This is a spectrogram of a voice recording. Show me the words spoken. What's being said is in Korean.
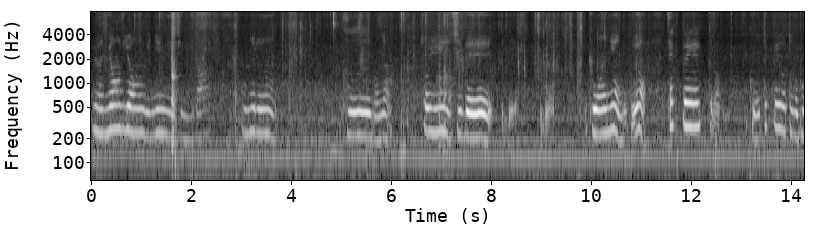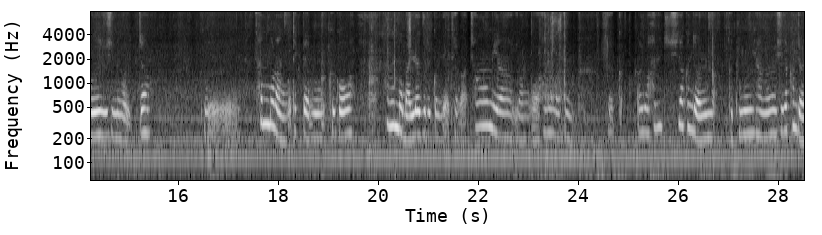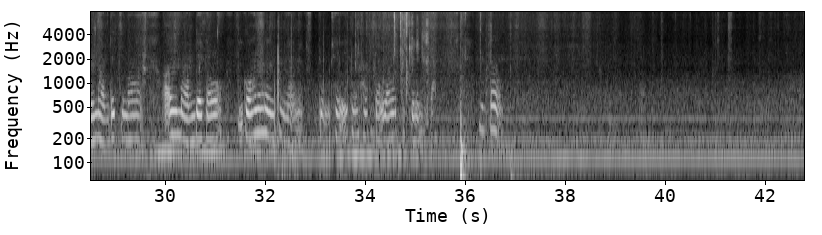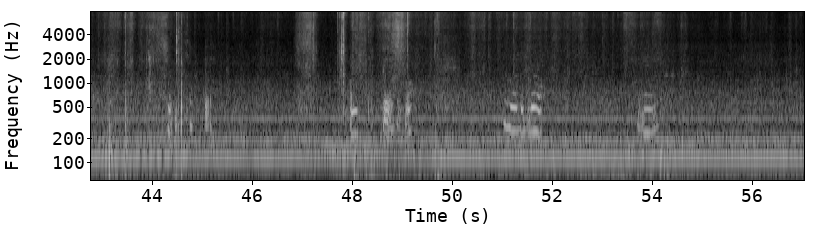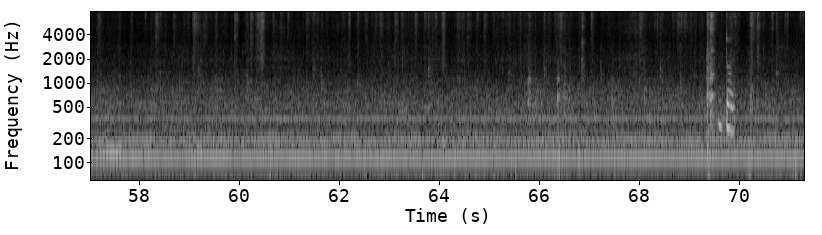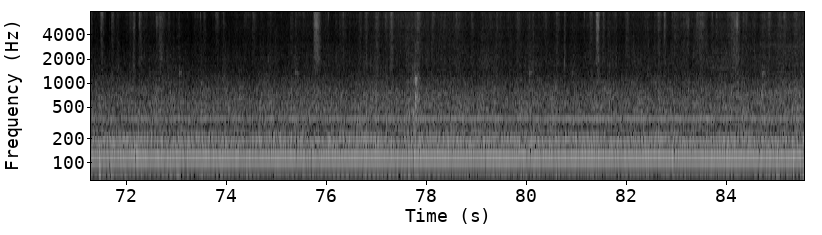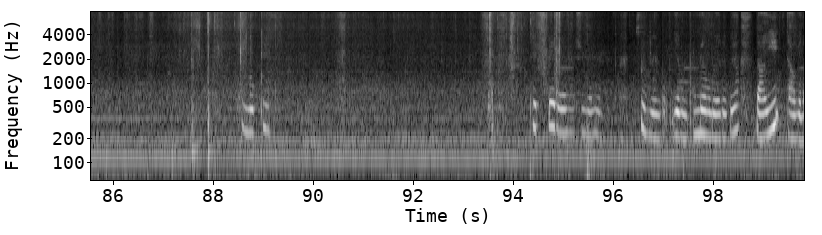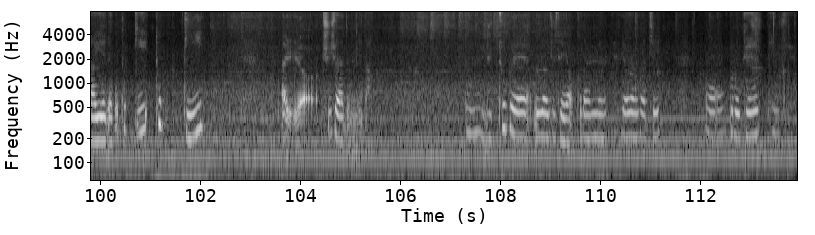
네, 안녕하세요. 미니미니입니다. 오늘은 그 뭐냐 저희 집에 뭐 교환이 아니고요 택배 그런 그 택배 같은 거 보내주시는 거 있죠? 그 선물하는 거 택배로 그거 하는 법 알려드릴 건데요. 제가 처음이라 이런 거 하는 거좀 그러니까 이거 한 시작한 지 얼마 그 동영상을 시작한 지 얼마 안 됐지만 아, 얼마 안 돼서 이거 하는 거는 좀 양해 좀 죄송하다고 양해 부탁드립니다. 일단 여기 택배 아무 택배 이거 이거를요 음. 일단 이렇게. 택배를 하시면 얘는 본명으로 해야 되고요. 나이, 자기 나이 해야 되고, 토끼, 토끼 알려주셔야 됩니다. 유튜브에 올려주세요. 그러면 여러 가지, 어, 그렇게 할 테니까요.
